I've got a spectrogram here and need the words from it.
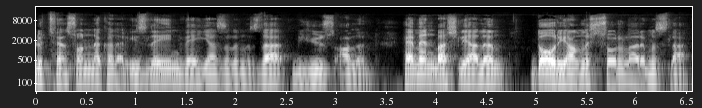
Lütfen sonuna kadar izleyin ve yazılınızda 100 alın. Hemen başlayalım doğru yanlış sorularımızla.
